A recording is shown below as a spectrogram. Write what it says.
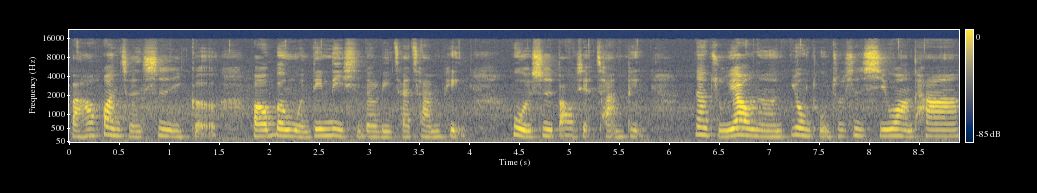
把它换成是一个保本稳定利息的理财产品，或者是保险产品。那主要呢，用途就是希望它，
